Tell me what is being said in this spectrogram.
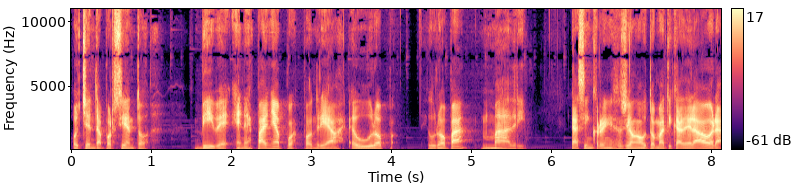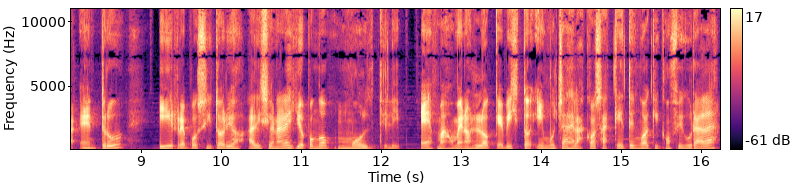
80%, vive en España, pues pondría Europa, Europa, Madrid. La sincronización automática de la hora en True y repositorios adicionales yo pongo Multilib. Es más o menos lo que he visto y muchas de las cosas que tengo aquí configuradas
